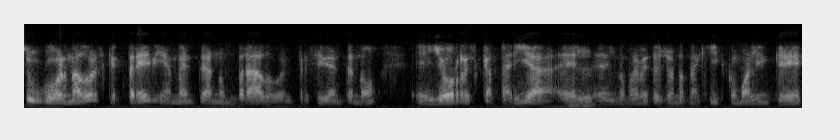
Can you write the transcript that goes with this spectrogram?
subgobernadores que previamente ha nombrado el presidente, ¿no? Eh, yo rescataría el, el nombramiento de Jonathan Heath como alguien que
